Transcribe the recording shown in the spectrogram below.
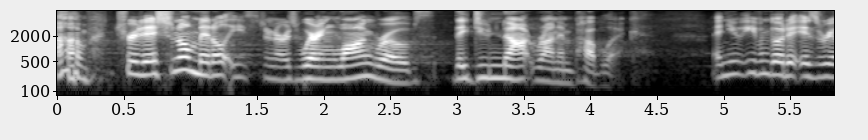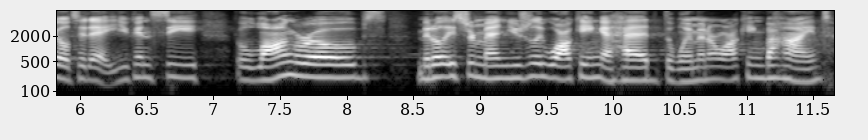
um, traditional Middle Easterners wearing long robes, they do not run in public. And you even go to Israel today, you can see the long robes, Middle Eastern men usually walking ahead, the women are walking behind,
